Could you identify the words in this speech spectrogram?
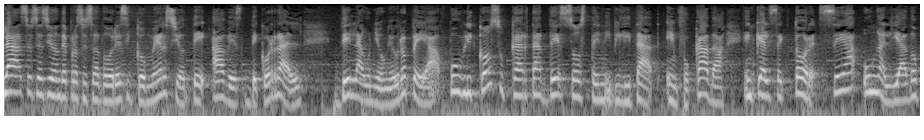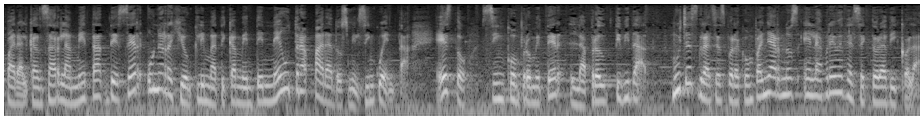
La Asociación de Procesadores y Comercio de Aves de Corral de la Unión Europea publicó su carta de sostenibilidad enfocada en que el sector sea un aliado para alcanzar la meta de ser una región climáticamente neutra para 2050. Esto sin comprometer la productividad. Muchas gracias por acompañarnos en las breves del sector avícola.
